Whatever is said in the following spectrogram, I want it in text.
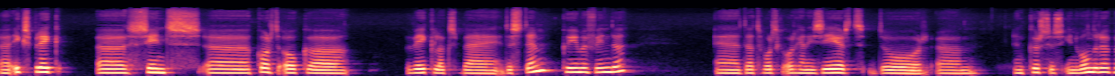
Uh, ik spreek sinds kort ook wekelijks bij De Stem, kun je me vinden. Dat wordt georganiseerd door um, een cursus in.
